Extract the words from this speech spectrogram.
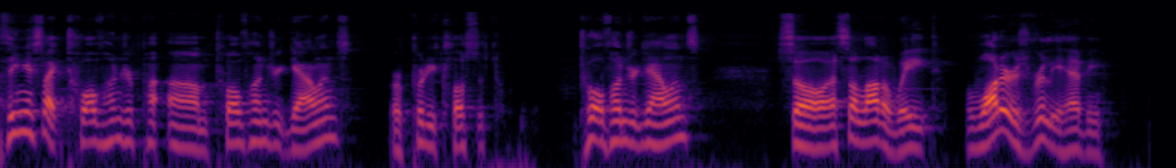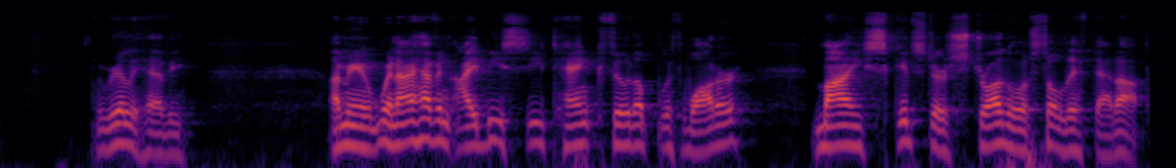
think it's like 1,200, um, 1,200 gallons or pretty close to 1,200 gallons. So that's a lot of weight. Water is really heavy, really heavy. I mean, when I have an IBC tank filled up with water, my skidster struggles to lift that up.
